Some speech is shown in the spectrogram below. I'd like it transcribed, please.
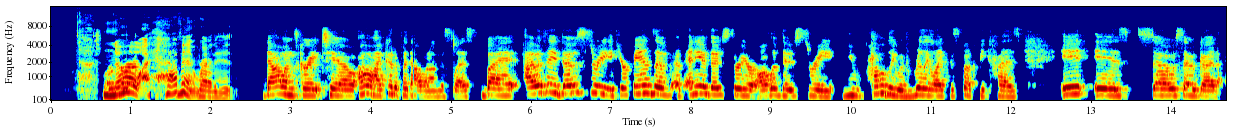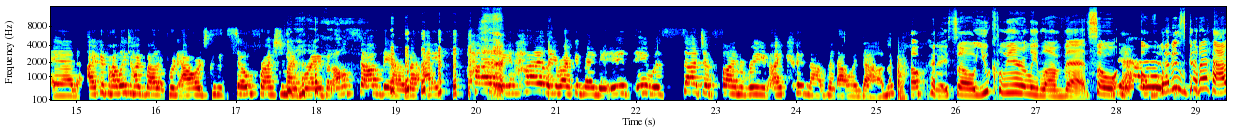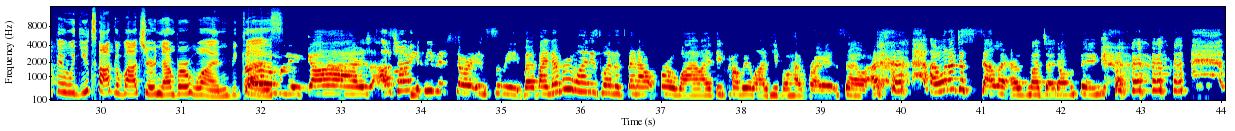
No i haven't read it that one's great too. Oh, I could have put that one on this list. But I would say those three, if you're fans of, of any of those three or all of those three, you probably would really like this book because it is so, so good. And I could probably talk about it for an hour just because it's so fresh in my brain, but I'll stop there. But I highly, highly recommend it. it. It was such a fun read. I could not put that one down. Okay, so you clearly love that. So, uh, yes. what is going to happen when you talk about your number one? Oh because. Oh my gosh. I'll try to um, keep it short and sweet. But my number one is one that's been out for a while. I think probably a lot of people have read it. So I, I won't have to sell it as much, I don't think.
